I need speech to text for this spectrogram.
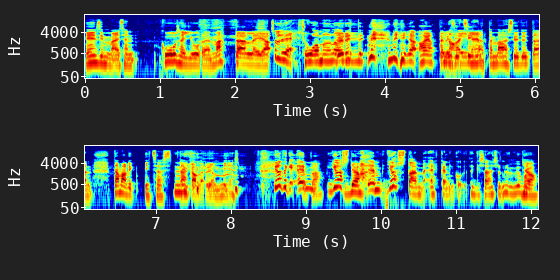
ensimmäisen kuusen juureen mättäälle ja Se oli se suomalainen. yritti, niin, ja ajatteli sitten siinä, että mä sytytän. Tämä oli itse asiassa, tämä kaveri on mies. Jotenkin, em, Tota, jos, joo. em, jostain mä ehkä niin jotenkin sain semmoinen. Joo.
